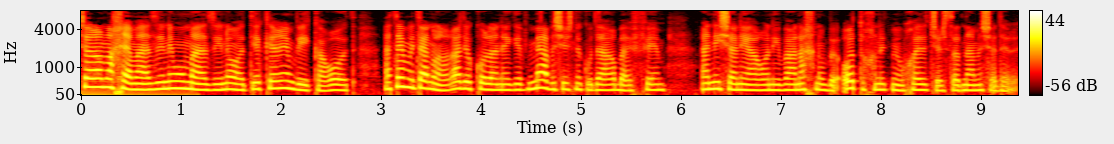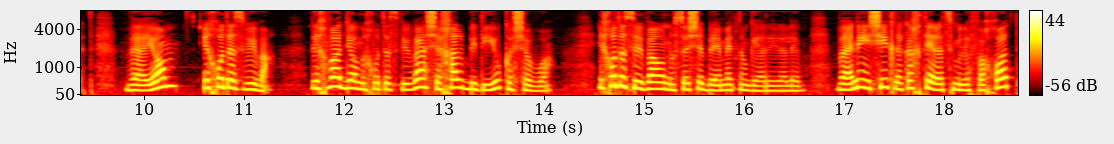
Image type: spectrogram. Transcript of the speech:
שלום לכם, מאזינים ומאזינות, יקרים ויקרות. אתם איתנו על רדיו כל הנגב, 106.4 FM. אני שני אהרוני, ואנחנו בעוד תוכנית מיוחדת של סדנה משדרת. והיום, איכות הסביבה. לכבוד יום איכות הסביבה שחל בדיוק השבוע. איכות הסביבה הוא נושא שבאמת נוגע לי ללב, ואני אישית לקחתי על עצמי לפחות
